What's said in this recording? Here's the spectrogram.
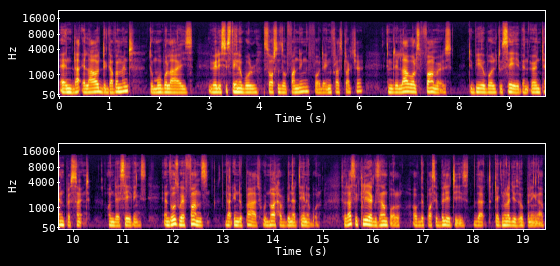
And that allowed the government to mobilize really sustainable sources of funding for the infrastructure and it allowed also farmers to be able to save and earn 10% on their savings. And those were funds that in the past would not have been attainable. So that's a clear example of the possibilities that technology is opening up.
